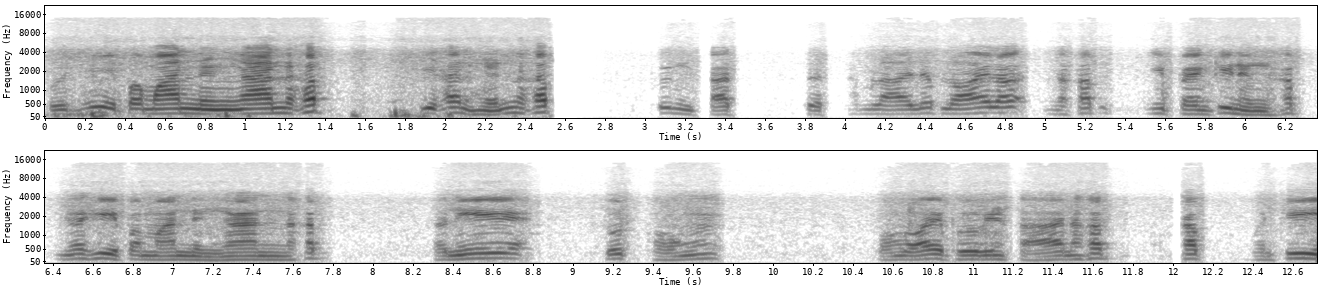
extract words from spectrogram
พื้นที่ประมาณหนึ่งงานนะครับ ที่ท่านเห็นนะครับเพิ่งตัดเสร็จทำลายเรียบร้อยแล้วนะครับ นี่แปลงที่หนึ่งครับเนื้อที่ประมาณหนึ่งงานนะครับ อนนี้ชุดของของร้อยอำเภอเวียงสานะครับ ครับ วันที่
